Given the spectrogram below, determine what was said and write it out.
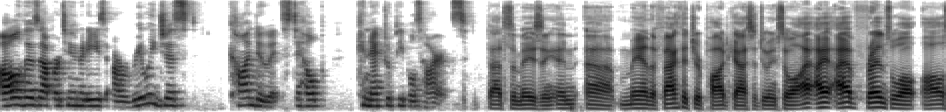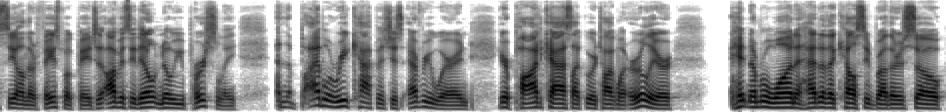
all those opportunities are really just conduits to help connect with people's hearts. That's amazing. And uh, man, the fact that your podcast is doing so well, I, I have friends who I'll, I'll, see on their Facebook page. Obviously, they don't know you personally. And the Bible recap is just everywhere. And your podcast, like we were talking about earlier, hit number one ahead of the Kelce brothers. So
